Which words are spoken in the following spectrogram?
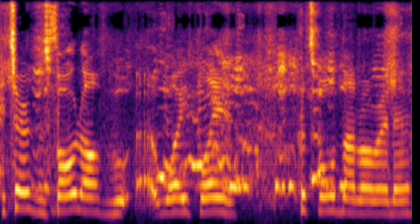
He turns his phone off while he's playing. His phone's not on right now.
